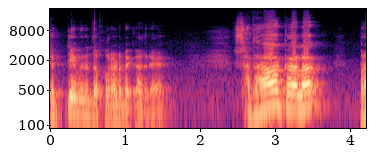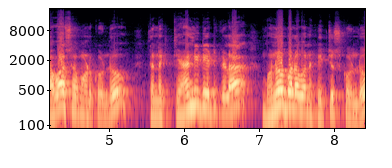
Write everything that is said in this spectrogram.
ಶಕ್ತಿಯ ವಿರುದ್ಧ ಹೋರಾಡಬೇಕಾದ್ರೆ ಸದಾಕಾಲ ಪ್ರವಾಸ ಮಾಡಿಕೊಂಡು ತನ್ನ ಕ್ಯಾಂಡಿಡೇಟ್ಗಳ ಮನೋಬಲವನ್ನು ಹೆಚ್ಚಿಸಿಕೊಂಡು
